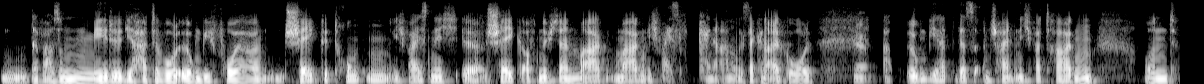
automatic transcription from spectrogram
mh, da war so ein Mädel, die hatte wohl irgendwie vorher einen Shake getrunken. Ich weiß nicht, äh, Shake auf nüchternen Magen, Magen. Ich weiß, keine Ahnung, ist ja kein Alkohol. Ja. Aber irgendwie hat sie das anscheinend nicht vertragen. Und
